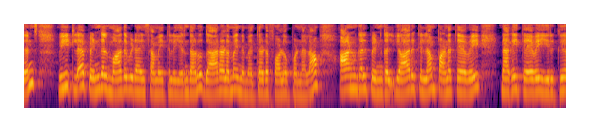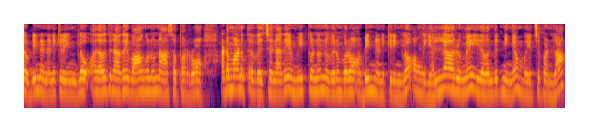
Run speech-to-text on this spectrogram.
ரெஸ்ட்ரிக்ஷன்ஸ் வீட்டில் பெண்கள் மாதவிடாய் சமயத்தில் இருந்தாலும் தாராளமாக இந்த மெத்தடை ஃபாலோ பண்ணலாம். ஆண்கள் பெண்கள் யாருக்கெல்லாம் பண தேவை நகை தேவை இருக்குது அப்படின்னு நினைக்கிறீங்களோ அதாவது நகை வாங்கணும்னு ஆசைப்படுறோம் அடமானத்தை வச்ச நகையை மீட்கணும்னு விரும்புகிறோம் அப்படின்னு நினைக்கிறீங்களோ அவங்க எல்லாருமே இதை வந்துட்டு நீங்கள் முயற்சி பண்ணலாம்.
